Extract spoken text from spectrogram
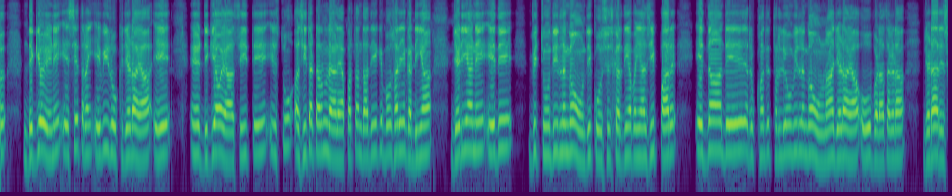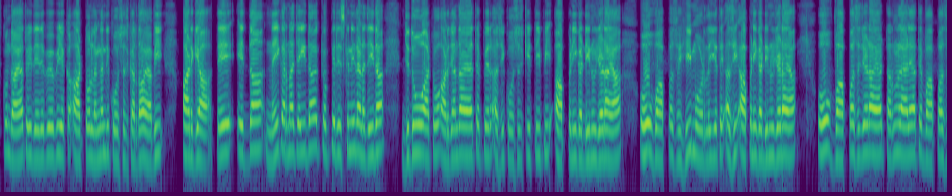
ਡਿੱਗੇ ਹੋਏ ਨੇ, ਇਸੇ ਤਰ੍ਹਾਂ ਹੀ ਇਹ ਵੀ ਰੁੱਖ ਜਿਹੜਾ ਆ, ਇਹ ਡਿੱਗਿਆ ਹੋਇਆ ਸੀ ਤੇ ਇਸ ਤੋਂ ਅਸੀਂ ਤਾਂ ਟਰਨ ਲੈ ਲਿਆ, ਪਰ ਤੁਹਾਨੂੰ ਦੱਸ ਦਈਏ ਕਿ ਬਹੁਤ ਸਾਰੀਆਂ ਗੱਡੀਆਂ ਜਿਹੜੀਆਂ ਨੇ, ਇਹਦੇ ਵਿੱਚੋਂ ਦੀ ਲੰਘਾਉਣ ਦੀ ਕੋਸ਼ਿਸ਼ ਕਰਦੀਆਂ ਪਈਆਂ ਸੀ, ਪਰ ਇਦਾਂ ਦੇ ਰੁੱਖਾਂ ਦੇ ਥੱਲਿਓਂ ਵੀ ਲੰਘਾਉਣਾ ਜਿਹੜਾ ਆ, ਉਹ ਬੜਾ ਤਗੜਾ ਜਿਹੜਾ ਰਿਸਕ ਹੁੰਦਾ ਆ। ਤੁਸੀਂ ਦੇ ਪਏ ਹੋ ਵੀ ਇੱਕ ਆਟੋ ਲੰਘਣ ਦੀ ਕੋਸ਼ਿਸ਼ ਕਰਦਾ ਹੋਇਆ ਵੀ ਅੜ ਗਿਆ ਤੇ ਇਦਾਂ ਨਹੀਂ ਕਰਨਾ ਚਾਹੀਦਾ, ਕਿਉਂਕਿ ਰਿਸਕ ਨਹੀਂ ਲੈਣਾ ਚਾਹੀਦਾ। ਜਦੋਂ ਉਹ ਆਟੋ ਅੜ ਜਾਂਦਾ ਹੈ ਤੇ ਫਿਰ ਅਸੀਂ ਕੋਸ਼ਿਸ਼ ਕੀਤੀ ਵੀ ਆਪਣੀ ਗੱਡੀ ਨੂੰ ਜਿਹੜਾ ਆ, ਉਹ ਵਾਪਸ ਹੀ ਮੋੜ ਲਈਏ ਤੇ ਅਸੀਂ ਆਪਣੀ ਗੱਡੀ ਨੂੰ ਜਿਹੜਾ ਆ, ਉਹ ਵਾਪਸ ਜਿਹੜਾ ਆ, ਟਰਨ ਲੈ ਲਿਆ ਤੇ ਵਾਪਸ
